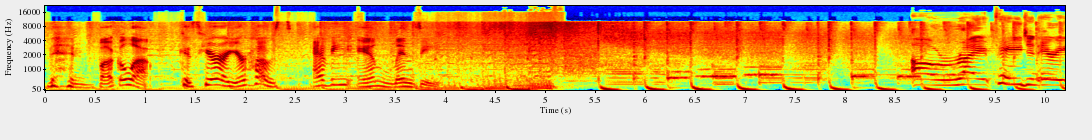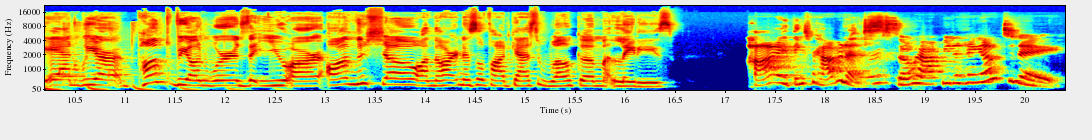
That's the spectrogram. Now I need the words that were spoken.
Then buckle up, because here are your hosts, Evie and Lindsay. All right, Paige and Arianne, we are pumped beyond words that you are on the show on the Heart and Hustle podcast. Welcome, ladies. Hi, thanks for having us. We're so happy to hang out today.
